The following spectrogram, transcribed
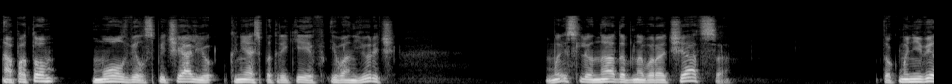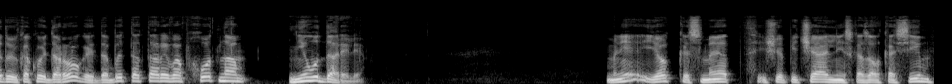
а потом молвил с печалью князь Патрикеев Иван Юрьевич, мыслью надобно ворочаться, только мы не ведаю, какой дорогой, дабы татары в обход нам не ударили. «Мне, Йок Кесмет, еще печальней», — сказал Касим.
